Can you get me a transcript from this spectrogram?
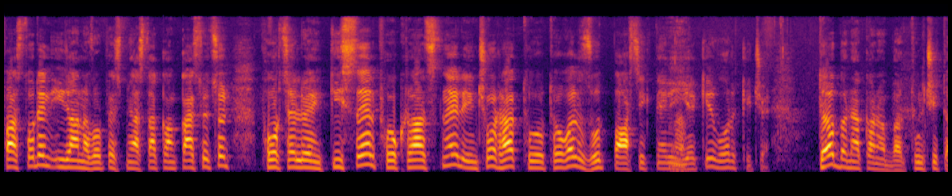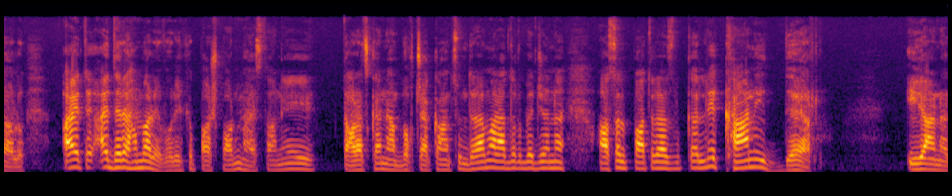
փաստորեն Իրանը որպես միաստական կայսրություն փորձելու են կիսել, փոքրացնել, ինչ որ հատ թողել զուտ պարսիկների երկիր, որը քիչ է։ Դա բնականաբար թույլ չի տալու։ Այդ այդ դրա համար է, որ ինքը պաշտպանում Հայաստանի տարածքային ամբողջականություն։ Դրա համար Ադրբեջանը ասել պատերազմ կլինի, քանի դեռ Իրանը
